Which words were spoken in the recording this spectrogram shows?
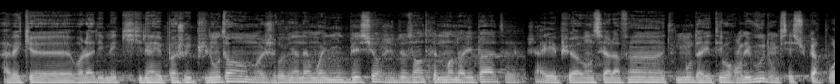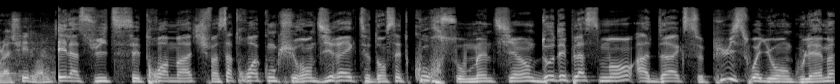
Avec euh, voilà des mecs qui n'avaient pas joué depuis longtemps. Moi, je reviens d'un mois et demi de blessure, j'ai deux entraînements dans les pattes. J'arrivais plus à avancer à la fin. Tout le monde a été au rendez-vous, donc c'est super pour la suite. Voilà. Et la suite, c'est trois matchs face à trois concurrents directs dans cette course au maintien. Deux déplacements à Dax, puis Soyaux Angoulême.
